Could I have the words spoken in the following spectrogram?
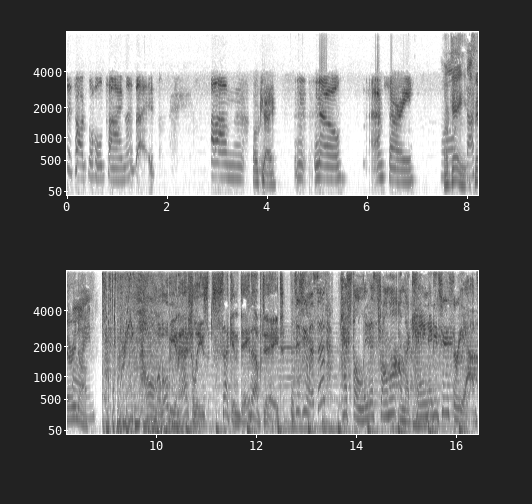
I don't want to talk the whole time. That's it's, um, Okay. n- no, I'm sorry. Well, Okay, that's fair enough. Home of Obie and Ashley's second date update. Did you miss it? Catch the latest drama on the K92 3 app.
